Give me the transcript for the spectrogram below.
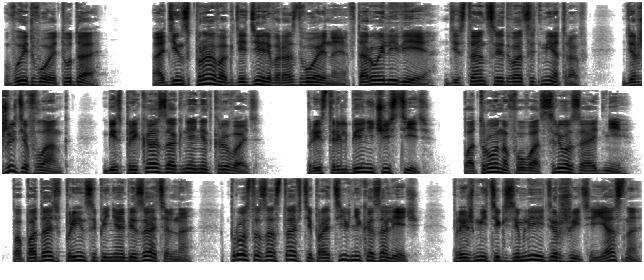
Вы двое туда. Один справа, где дерево раздвоенное, второй левее, дистанция 20 метров. Держите фланг. Без приказа огня не открывать. При стрельбе не чистить. Патронов у вас слезы одни. Попадать в принципе не обязательно. Просто заставьте противника залечь, прижмите к земле и держите, ясно?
